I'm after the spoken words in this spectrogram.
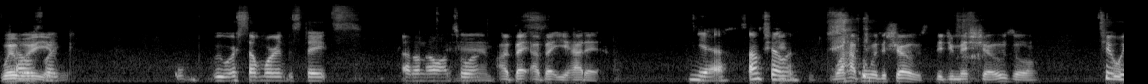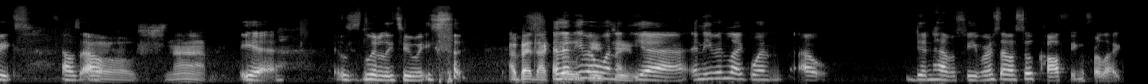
Where I were you? like, we were somewhere in the states. I don't know on tour. Um, I bet I bet you had it. Yeah, so I'm chilling. What happened with the shows? Did you miss shows or? Two weeks. I was out. Oh snap! Yeah, it was literally two weeks. I bet that and then even when yeah, and even like when I didn't have a fever, so I was still coughing for like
